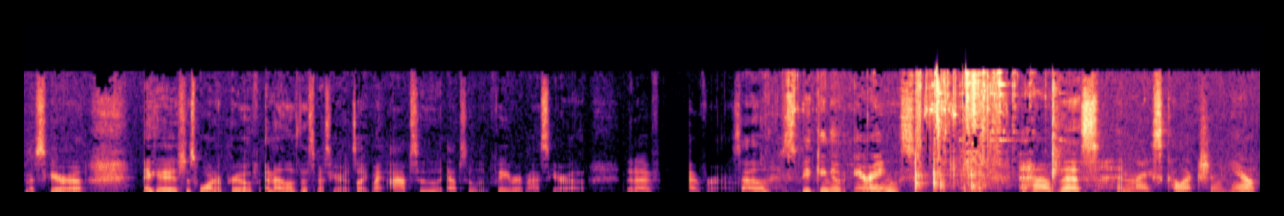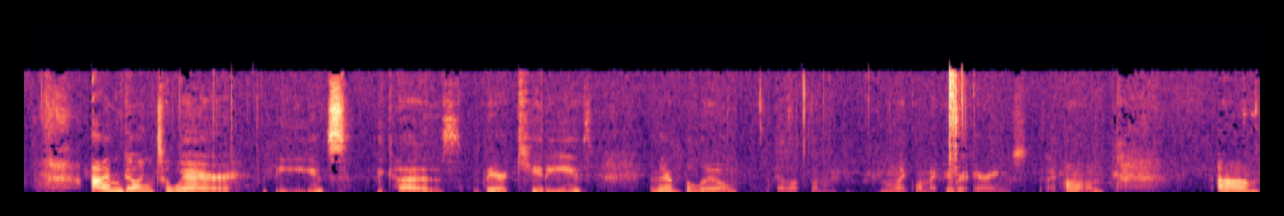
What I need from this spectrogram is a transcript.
mascara. Okay, it's just waterproof, and I love this mascara. It's like my absolute, absolute favorite mascara that I've ever. So, speaking of earrings, I have this nice collection here. I'm going to wear these because they're kitties and they're blue. I love them. I'm like one of my favorite earrings that I own. Um,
